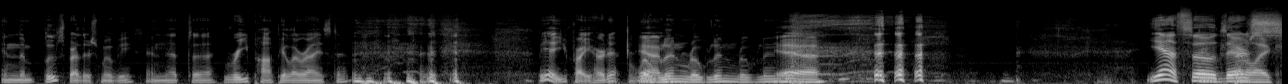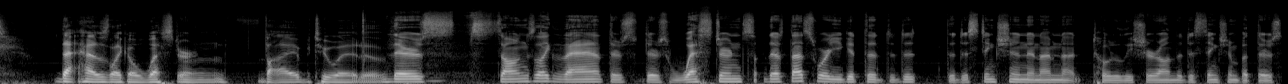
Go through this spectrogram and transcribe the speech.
in the Blues Brothers movie, and that uh, repopularized it. but yeah, you probably heard it. Yeah, I'm- Rolling, rolling, rolling. Yeah, yeah. So It's there's like that has like a western vibe to it. Of there's songs like that. There's there's westerns. There's that's where you get the, the the distinction, and I'm not totally sure on the distinction, but there's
